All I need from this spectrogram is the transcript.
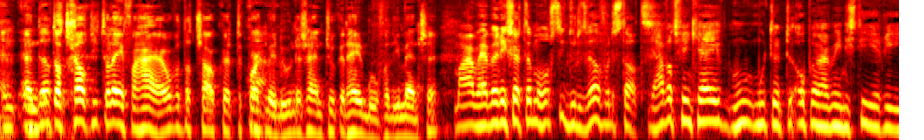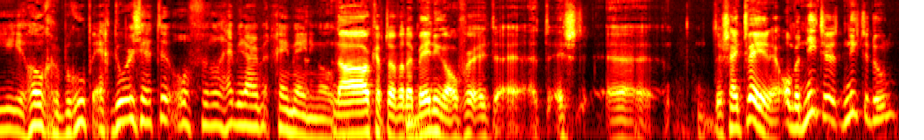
En, en, dat, geldt niet alleen voor haar, hoor, want dat zou ik er tekort Ja. mee doen. Er zijn natuurlijk een heleboel van die mensen. Maar we hebben Richard de Mos, die doet het wel voor de stad. Ja, wat vind jij? Mo- Moet het Openbaar Ministerie hoger beroep echt doorzetten? Of eh, heb je daar geen mening over? Nou, ik heb daar wel een mening over. Het, eh, het is, eh, er zijn twee redenen. Om het niet te, niet te doen.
